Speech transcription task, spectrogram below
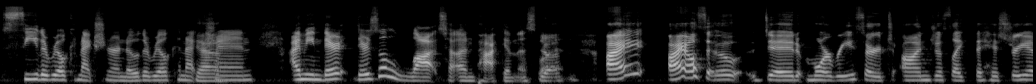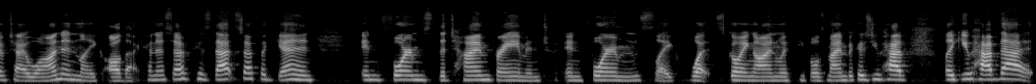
see the real connection or know the real connection. I mean, there there's a lot to unpack in this Yeah. one. I I also did more research on just like the history of Taiwan and like all that kind of stuff because that stuff again informs the time frame and t- informs like what's going on with people's mind because you have like you have that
